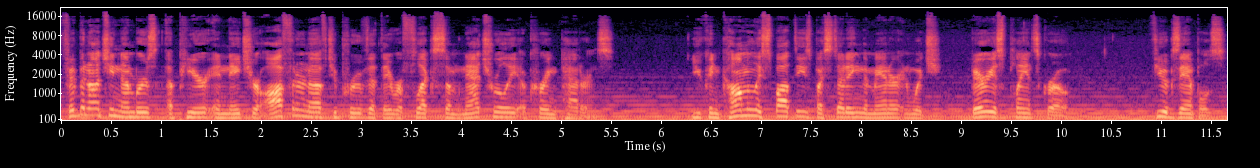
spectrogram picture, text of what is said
Fibonacci numbers appear in nature often enough to prove that they reflect some naturally occurring patterns. You can commonly spot these by studying the manner in which various plants grow. Few examples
